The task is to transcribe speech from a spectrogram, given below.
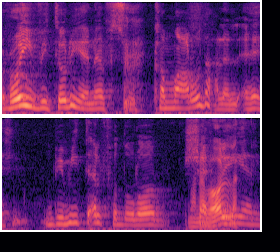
روي فيتوريا نفسه كان معروض على الاهلي ب ألف دولار. شهريا.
